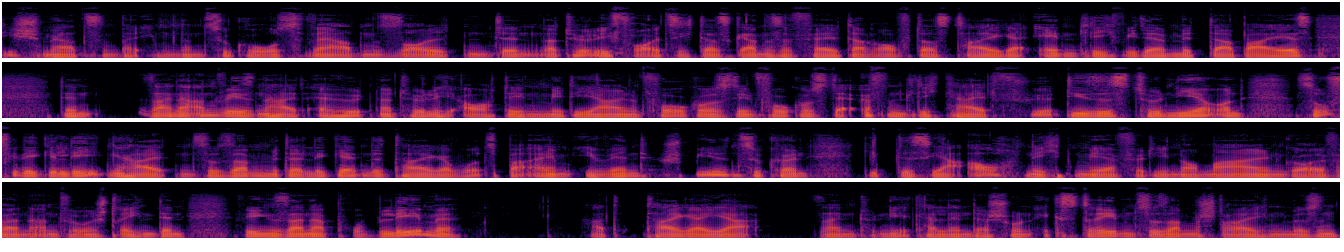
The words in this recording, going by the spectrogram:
die Schmerzen bei ihm dann zu groß werden sollten. Denn natürlich freut sich das ganze Feld darauf, dass Tiger endlich wieder mit dabei ist. Denn seine Anwesenheit erhöht natürlich auch den medialen Fokus, den Fokus der Öffentlichkeit für dieses Turnier. Und so viele Gelegenheiten zusammen mit der Legende Tiger Woods bei einem Event spielen zu können, gibt es ja auch nicht mehr für die normalen Golfer in Anführungsstrichen, denn wegen seiner Probleme hat Tiger ja seinen Turnierkalender schon extrem zusammenstreichen müssen.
